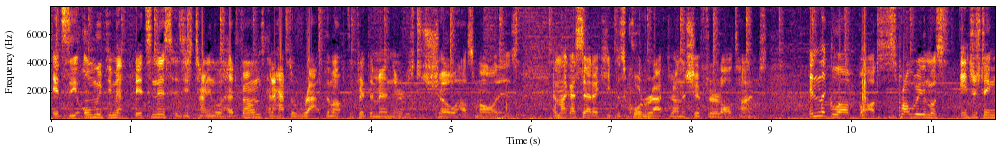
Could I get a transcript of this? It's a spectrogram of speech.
it's the only thing that fits in this is these tiny little headphones and I have to wrap them up to fit them in there just to show how small it is. And like I said, I keep this cord wrapped around the shifter at all times. In the glove box, this is probably the most interesting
